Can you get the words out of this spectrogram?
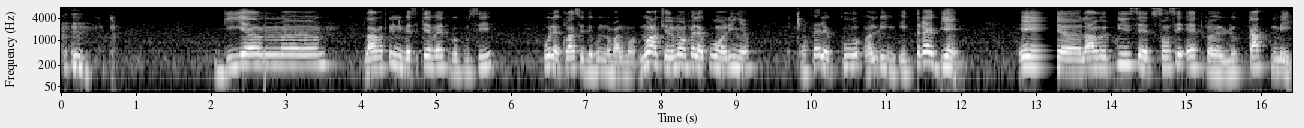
Guillaume, euh, la rentrée universitaire va être repoussée ou les classes se déroulent normalement. Nous, actuellement, on fait les cours en ligne. Hein. On fait les cours en ligne et très bien. Et euh, la reprise est censée être euh, le 4 mai,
